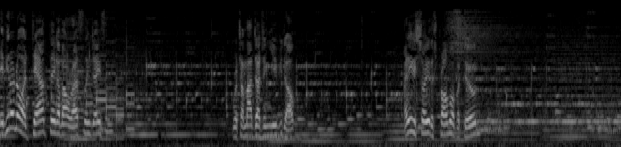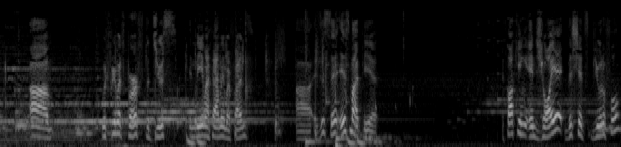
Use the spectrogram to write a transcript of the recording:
If you don't know a damn thing about wrestling, Jason, which I'm not judging you if you don't, I need to show you this promo of a dude. Um, which pretty much birthed the juice in me my family and my friends. Uh, is this it? This might be it. Fucking enjoy it. This shit's beautiful.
